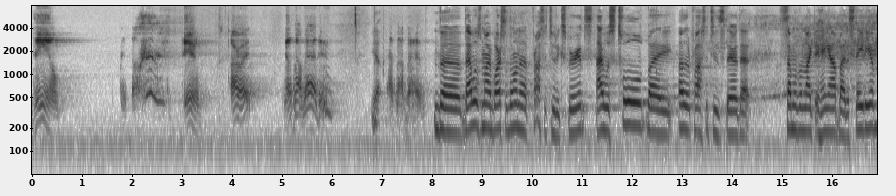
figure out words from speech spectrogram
Damn. damn. All right, that's not bad, dude. Yeah. That's not bad. The that was my Barcelona prostitute experience. I was told by other prostitutes there that some of them like to hang out by the stadium.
